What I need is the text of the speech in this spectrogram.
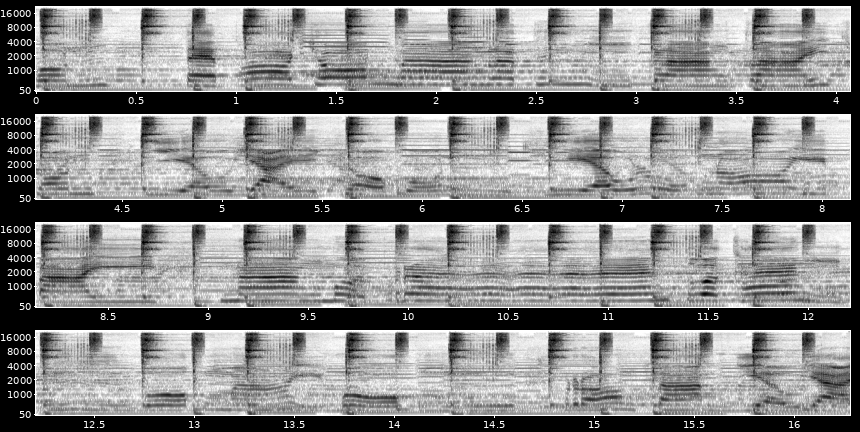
คน แต่พอชนมางละถึงกลางสายชน เหี่ยวใหญ่ชอบบนเขียวลูกน้อยไป นางหมดแรง ตัวแข็งคือโบกไม้โบกมือ ร้องตามเหี่ยวใหญ่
